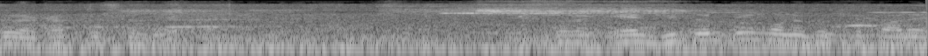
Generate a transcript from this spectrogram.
করে একাত্তর সাল সুতরাং এর ভিতর দিয়েই মনে করতে পারে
